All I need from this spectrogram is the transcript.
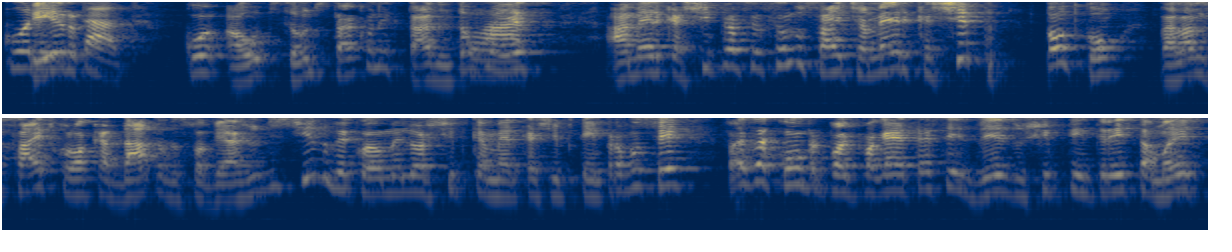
Conectado. a opção de estar conectado. Então Claro. conheça a America Chip acessando o site americaship.com. Vai lá no site, coloca a data da sua viagem, o destino, vê qual é o melhor chip que a America Chip tem pra você. Faz a compra, pode pagar até seis vezes. O chip tem três tamanhos.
